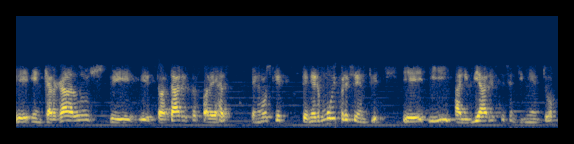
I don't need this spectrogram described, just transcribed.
encargados de tratar estas parejas tenemos que tener muy presente y aliviar este sentimiento,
